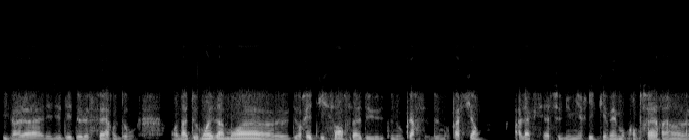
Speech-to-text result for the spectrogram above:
qui va les aider de le faire. Donc, on a de moins en moins euh, de réticence hein, de, nos patients à l'accès à ce numérique et même au contraire, hein,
